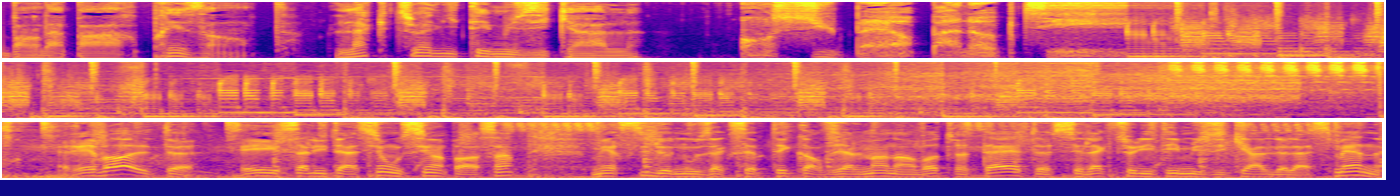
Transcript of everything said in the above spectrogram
Bande à part présente l'actualité musicale en super panoptique. Révolte et salutations aussi en passant. Merci de nous accepter cordialement dans votre tête. C'est l'actualité musicale de la semaine,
